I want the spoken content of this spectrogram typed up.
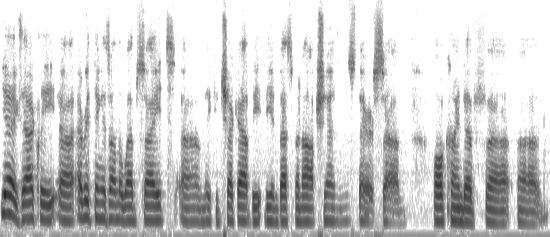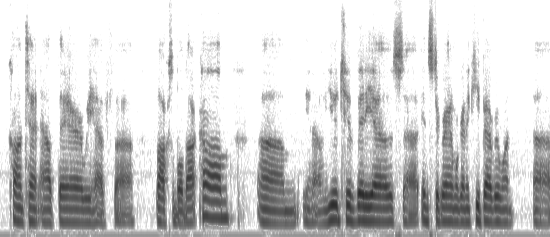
Yeah, exactly. Uh, everything is on the website. Um, they can check out the, the investment options. There's um, all kind of uh, uh, content out there. We have uh, boxabl.com, um, you know, YouTube videos, uh, Instagram. We're going to keep everyone uh,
